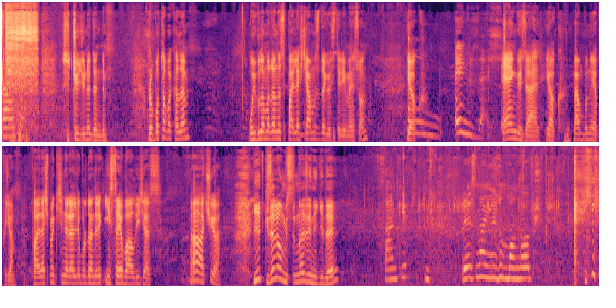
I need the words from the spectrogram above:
Dalga. Süt çocuğuna döndüm. Robota bakalım. Uygulamadan nasıl paylaşacağımızı da göstereyim en son. Yok. Oo, en güzel. En güzel. Yok. Ben bunu yapacağım. Paylaşmak için herhalde buradan direkt Insta'ya bağlayacağız. Aa açıyor. Yiğit güzel olmuşsun lan seninki de. Sanki resmen yüzüm mangal pişmiş.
